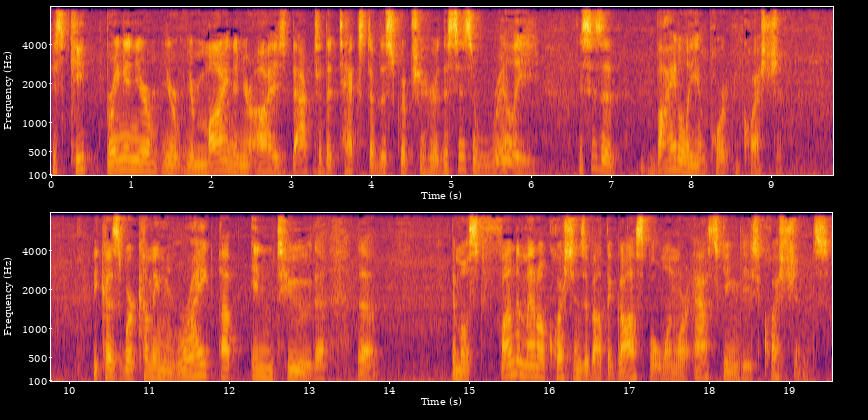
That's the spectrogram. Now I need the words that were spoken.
just keep bringing your, your, your mind and your eyes back to the text of the scripture here. This is a really, this is a vitally important question because we're coming right up into the, the, the most fundamental questions about the gospel when we're asking these questions.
